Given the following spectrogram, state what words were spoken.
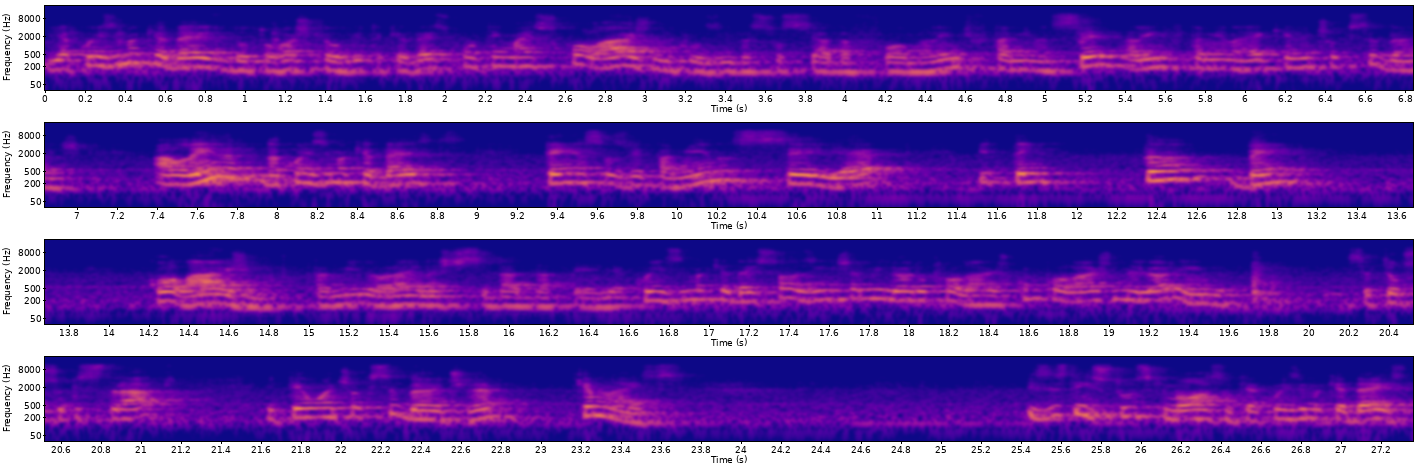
E a coenzima Q10 do Dr. Rocha, que é o Vita Q10, contém mais colágeno, inclusive, associado à forma, além de vitamina C, além de vitamina E, que é antioxidante. Além da coenzima Q10, tem essas vitaminas C e E, e tem também colágeno, para melhorar a elasticidade da pele. A coenzima Q10 sozinha já melhora o colágeno, com colágeno melhor ainda. Você tem o substrato e tem um antioxidante, né? O que mais? Existem estudos que mostram que a coenzima Q10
